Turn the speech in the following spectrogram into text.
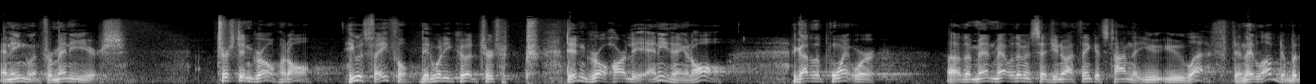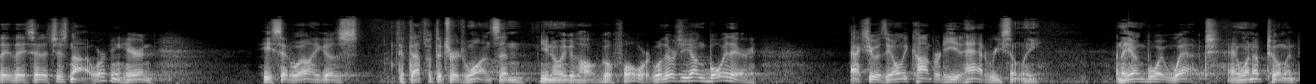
in England for many years. Church didn't grow at all. He was faithful, did what he could. Church didn't grow hardly anything at all. It got to the point where uh, the men met with him and said, You know, I think it's time that you, you left. And they loved him, but they, they said, It's just not working here. And he said, Well, he goes, If that's what the church wants, then, you know, he goes, I'll go forward. Well, there was a young boy there. Actually, it was the only convert he had had recently. And the young boy wept and went up to him and,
